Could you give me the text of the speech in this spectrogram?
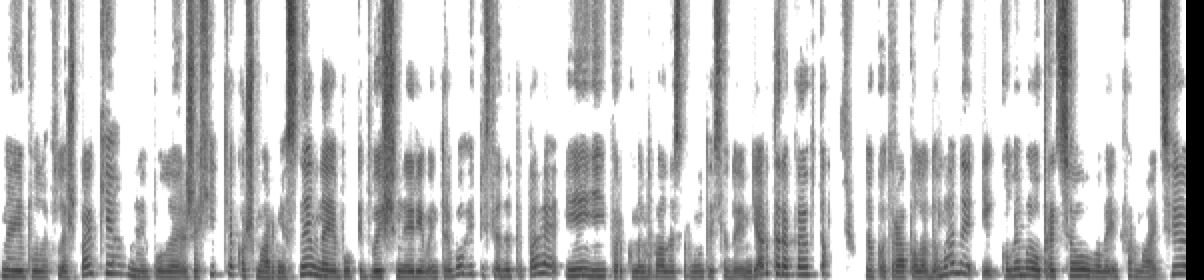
В неї були флешбеки, в неї були жахіття, кошмарні сни, в неї був підвищений рівень тривоги після ДТП, і їй порекомендували звернутися до ім'яр-терапевта. Вона потрапила до мене, і коли ми опрацьовували інформацію,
